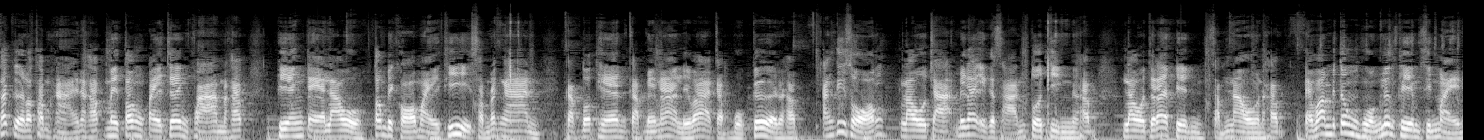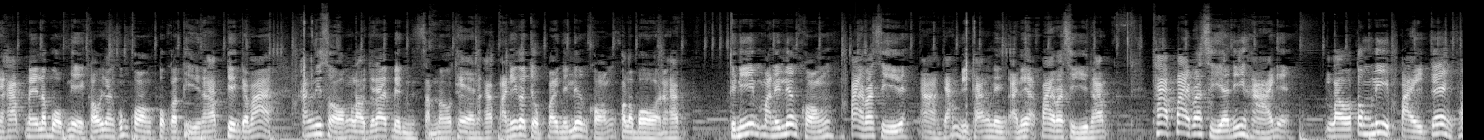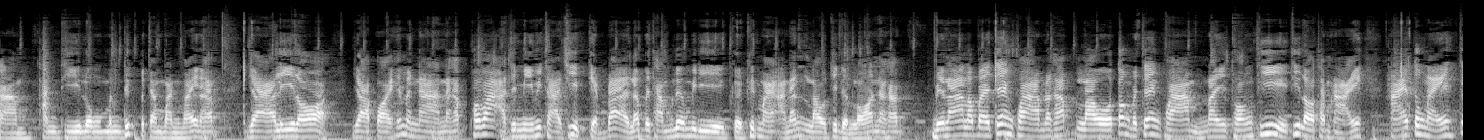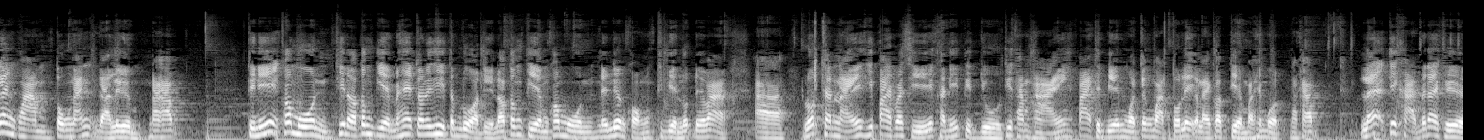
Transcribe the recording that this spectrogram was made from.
ถ้าเกิดเราทำหายนะครับ ไม่ต้องไปแจ้งความนะครับ เพียงแต่เราต้องไปขอใหม่ที่สำนักงานกับตัวแทนกับในหน้าหรือว่ากับโบรกเกอร์นะครับครั้งที่สองเราจะไม่ได้เอกสารตัวจริงนะครับ เราจะได้เป็นสำเนานะครับ แต่ว่าไม่ต้องห่วงเรื่องเคลมสินใหม่นะครับ ในระบบนี่เขายังคุ้มครองปกตินะครับ เพียงแต่ว่าครั้งที่สองเราจะได้เป็นสำเนาแทนนะครับ อันนี้ก็จบไปในเรื่องของพรบนะครับ ทีนี้มาในเรื่องของป้ายภาษีอ่าย้ำอีกครั้งหนึ่งอันนี้ป้ายภาษีนะครับ ถ้าป้ายภาษีอันนี้หายเนี่ย เราต้องรีบไปแจ้งความทันทีลงบันทึกประจำวันไว้นะครับ อย่ารีรอ อย่าปล่อยให้มันนานนะครับ เพราะว่าอาจจะมีมิจฉาชีพเก็บได้ แล้วไปทำเรื่องไม่ดีเกิดขึ้นมาอันนั้นเราจะเดือดร้อนนะครับ เวลาเราไปแจ้งความนะครับ เราต้องไปแจ้งความในท้องที่ที่เราทำหาย หายตรงไหนแจ้งความตรงนั้นอย่าลืมนะครับ ทีนี้ข้อมูลที่เราต้องเตรียมไปให้เจ้าหน้าที่ตำรวจดิเราต้องเตรียมข้อมูลในเรื่องของทะเบียนรถด้วยว่าอ่ารถคันไหนที่ป้ายภาษีคันนี้ติดอยู่ที่ทำหายป้ายทะเบียนหมวดจังหวัดตัวเลขอะไรก็เตรียมมาให้หมดนะครับและที่ขาดไม่ได้คือ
